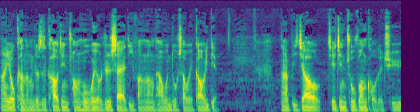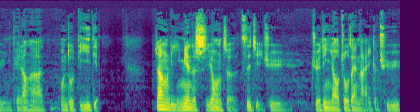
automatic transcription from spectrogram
那有可能就是靠近窗户会有日晒的地方，让它温度稍微高一点。那比较接近出风口的区域，你可以让它温度低一点，让里面的使用者自己去决定要坐在哪一个区域。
